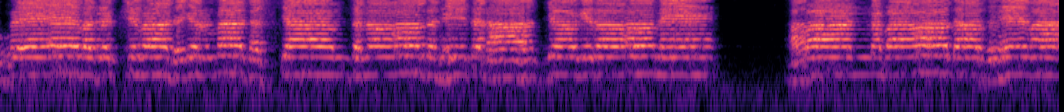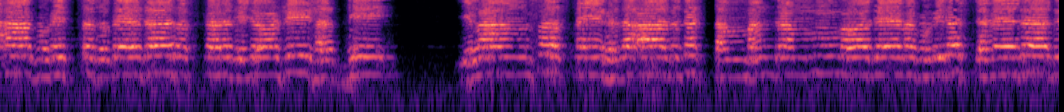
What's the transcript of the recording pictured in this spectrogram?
उपेव दक्षिवाजयुर्म तस्याम् च नो दधीतनाद्यो गिरो मे अपान्नपादासुहेमाभुवित्तसुपेदस्करति जोषीषद्धि इमाम् स्वस्मै हृदादुकष्टम् मन्त्रम् भोजेव कुविदस्य वेदत्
